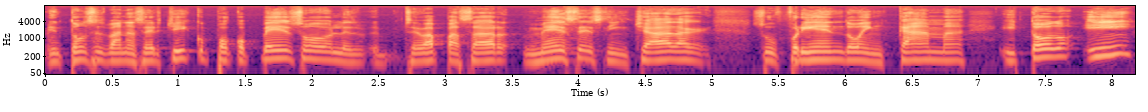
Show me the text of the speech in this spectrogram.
Entonces van a ser chico, poco peso, les- se va a pasar meses hinchada, sufriendo en cama y todo. Y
